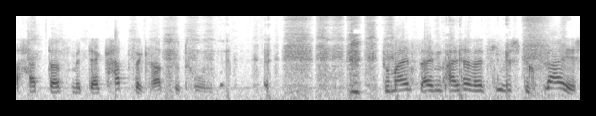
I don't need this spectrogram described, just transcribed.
hat das mit der Katze gerade zu tun? du meinst ein alternatives Stück Fleisch?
